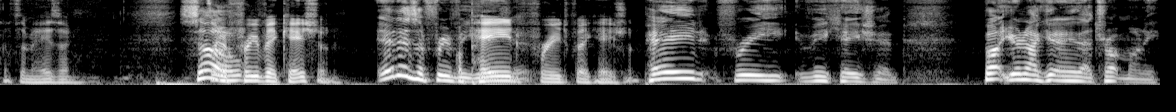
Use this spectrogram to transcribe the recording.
that's amazing. So It's like a free vacation, it is a free vacation. paid free vacation. paid free vacation, but you're not getting any of that Trump money.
